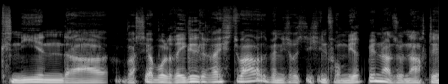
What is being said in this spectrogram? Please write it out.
Knien da, was ja wohl regelgerecht war, wenn ich richtig informiert bin. Also nach den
